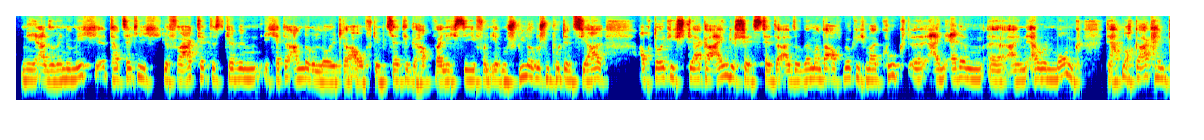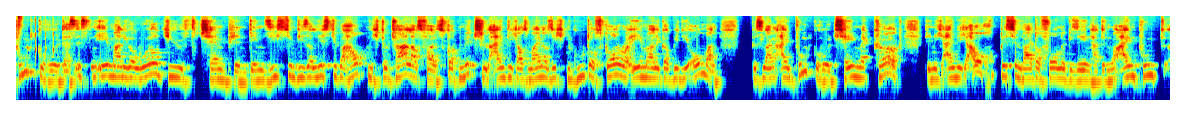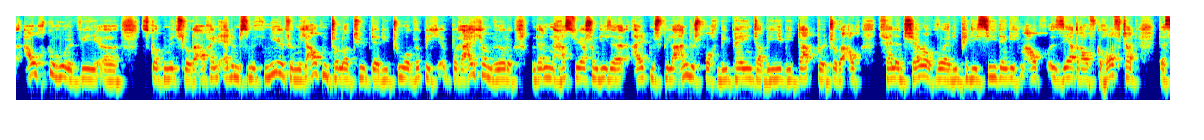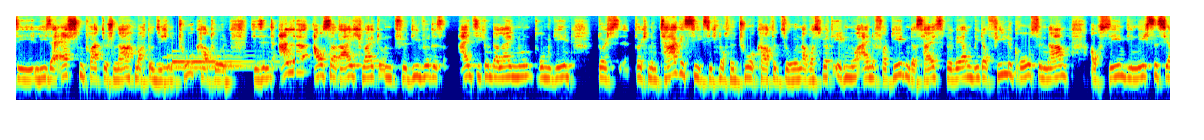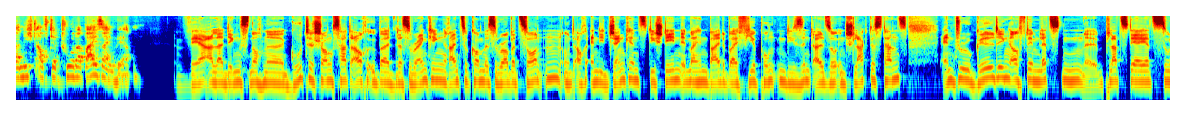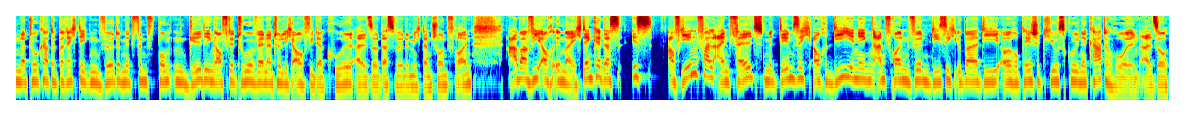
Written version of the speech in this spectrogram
Nee, also wenn du mich tatsächlich gefragt hättest, Kevin, ich hätte andere Leute auf dem Zettel gehabt, weil ich sie von ihrem spielerischen Potenzial auch deutlich stärker eingeschätzt hätte. Also wenn man da auch wirklich mal guckt, äh, ein Adam, äh, ein Aaron Monk, der hat noch gar keinen Punkt geholt. Das ist ein ehemaliger World Youth Champion. Den siehst du in dieser Liste überhaupt nicht. Totalausfall. Scott Mitchell, eigentlich aus meiner Sicht ein guter Scorer, ehemaliger BDO-Mann bislang einen Punkt geholt. Shane McKirk, den ich eigentlich auch ein bisschen weiter vorne gesehen hatte, nur einen Punkt auch geholt wie äh, Scott Mitchell oder auch ein Adam Smith Neal, für mich auch ein toller Typ, der die Tour wirklich bereichern würde. Und dann hast du ja schon diese alten Spieler angesprochen, wie Painter, wie, wie Dudbridge oder auch Fallon Sherrock, wo er die PDC, denke ich, auch sehr drauf gehofft hat, dass sie Lisa Ashton praktisch nachmacht und sich eine Tourcard holt. Die sind alle außer Reichweite und für die wird es einzig und allein nur darum gehen, durch, durch einen Tagessieg sich noch eine Tourkarte zu holen. Aber es wird eben nur eine vergeben. Das heißt, wir werden wieder viele große Namen auch sehen, die nächstes Jahr nicht auf der Tour dabei sein werden. Wer allerdings noch eine gute Chance hat, auch über das Ranking reinzukommen, ist Robert Thornton und auch Andy Jenkins. Die stehen immerhin beide bei vier Punkten. Die sind also in Schlagdistanz. Andrew Gilding auf dem letzten äh, Platz, der jetzt zu Naturkarte berechtigen würde mit fünf Punkten. Gilding auf der Tour wäre natürlich auch wieder cool. Also das würde mich dann schon freuen. Aber wie auch immer, ich denke, das ist auf jeden Fall ein Feld, mit dem sich auch diejenigen anfreunden würden, die sich über die europäische Q-School eine Karte holen. Also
